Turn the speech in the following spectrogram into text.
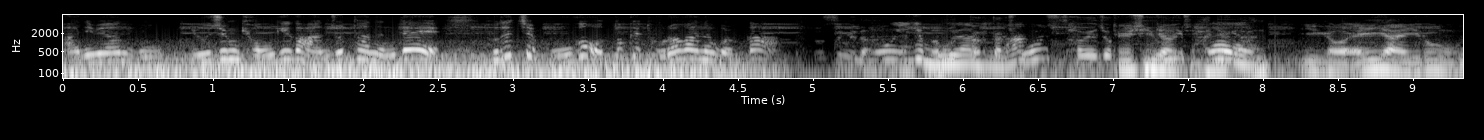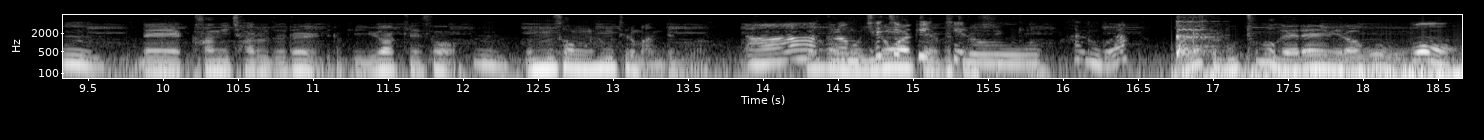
아니면 뭐 요즘 경기가 안 좋다는데 도대체 뭐가 어떻게 돌아가는 걸까? 좋습니다. 오, 이게 너무 뭐야, 딱딱 누나? 좋은 사회적 되게 비용이 신기하지? 반영이 어. 안 이거 AI로 응, 내 강의 자료들을 이렇게 요약해서 응. 음성 형태로 만든 거야. 아, 그래서 그럼 뭐 이동할 때 이렇게 들을 수 채찌PT로 있게. 하는 거야? 아니 그 노트북 LM이라고 어.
